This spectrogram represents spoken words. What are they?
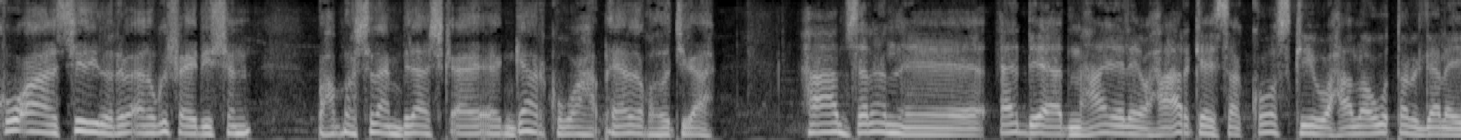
kuwa aan sidii la raba aan uga faa'iidaysan waxbarashadan bilaashka ah gaarka u ah dhallinyarada qaxootiga ah. Haa absalaan aad iyo aad maxaa yeele waxaa arkaysaa kooskii waxaa loogu talagalay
